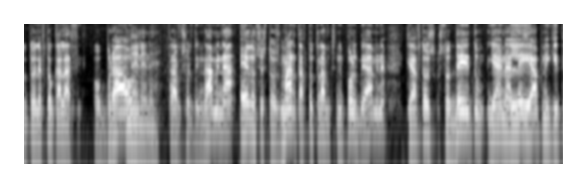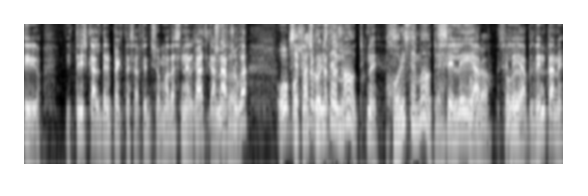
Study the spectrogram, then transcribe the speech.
το τελευταίο καλάθι. Ο Μπράουν Ναι, ναι, ναι. τράβηξε όλη την άμυνα, έδωσε στο Smart, αυτό τράβηξε την υπόλοιπη άμυνα και αυτός στον Tatum για ένα lay-up νικητήριο. Οι τρεις καλύτεροι παίκτες αυτής της ομάδας συνεργάστηκαν Σωστό. άψογα. Όπως σε φάση έπρεπε χωρί να time παίζουν- out. Ναι, Χωρίς time out, ε. σε lay-up. Φοβερό, σε φοβερό. lay-up. Δεν ήταν.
